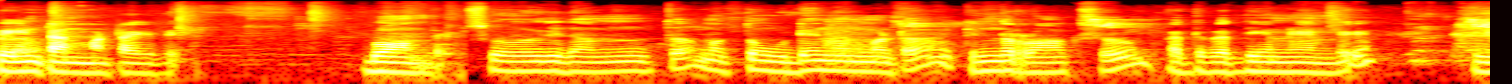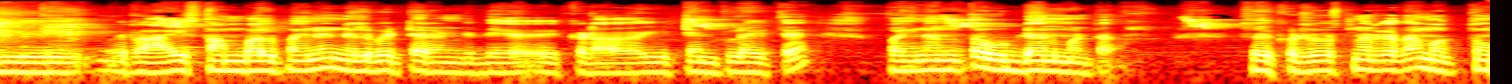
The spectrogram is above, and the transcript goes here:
పెయింట్ అనమాట ఇది. బాగుంది. సో ఇదంతా మొత్తం వుడెన్ అనమాట కింద రాక్స్ పెద్ద పెద్దవి ఉన్నాయండి. ఈ రాయి స్తంభాల పైన నిలబెట్టారండి ఇక్కడ ఈ టెంపుల్ అయితే. పైన అంతా వుడ్ అనమాట సో ఇక్కడ చూస్తున్నారు కదా మొత్తం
